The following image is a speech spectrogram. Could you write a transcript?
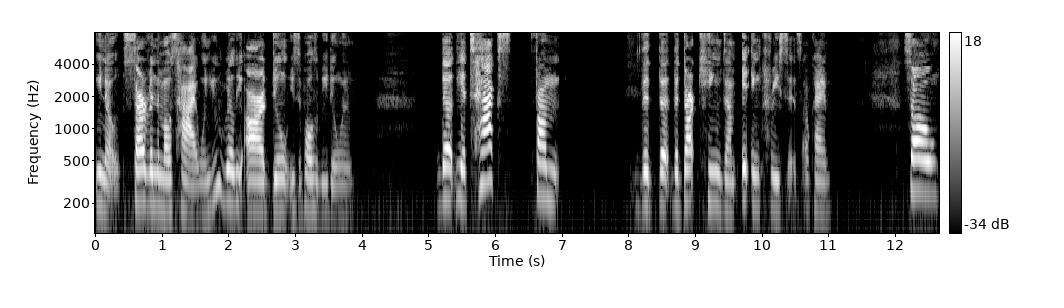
you know, serving the most high, when you really are doing what you're supposed to be doing, the the attacks from the the, the dark kingdom, it increases, okay? So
